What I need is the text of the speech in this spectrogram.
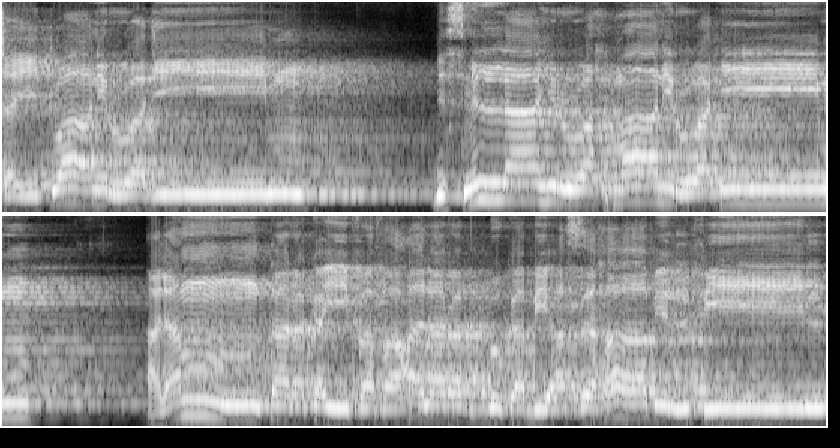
শাইতানির রাজিম বিসমিল্লাহির রহমানির রহিম ألم تر كيف فعل ربك بأصحاب الفيل.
